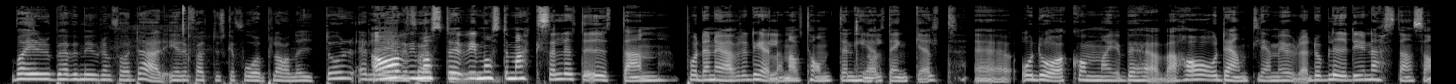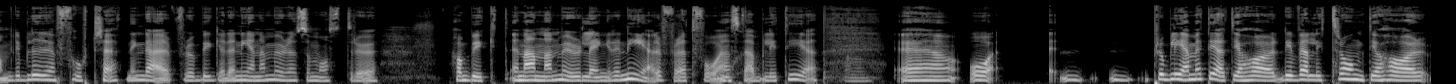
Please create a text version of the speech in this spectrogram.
Vad är det du behöver muren för där? Är det för att du ska få en plana ytor? Eller Ja, vi måste, att, vi måste maxa lite ytan på den övre delen av tomten helt enkelt. Eh, och då kommer man ju behöva ha ordentliga murar. Då blir det ju nästan som, det blir en fortsättning där. För att bygga den ena muren så måste du ha byggt en annan mur längre ner för att få en stabilitet. Eh, och problemet är att jag har, det är väldigt trångt, jag har,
